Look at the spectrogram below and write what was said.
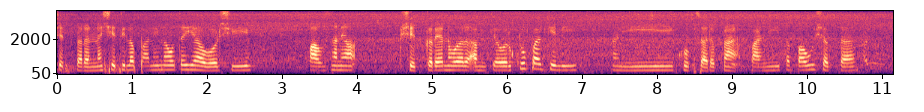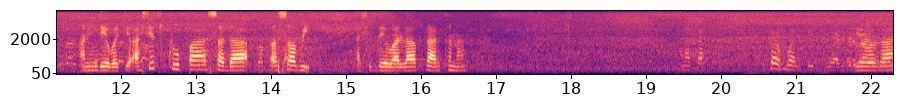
शेतकऱ्यांना शेतीला पाणी नव्हतं यावर्षी पावसाने शेतकऱ्यांवर आमच्यावर कृपा केली आणि खूप सारं पा पाणी इथं पाहू शकता. आणि देवाची अशीच कृपा सदा असावी अशी देवाला प्रार्थना नका मला भीती वाटते. हे बघा.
